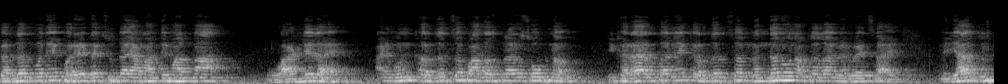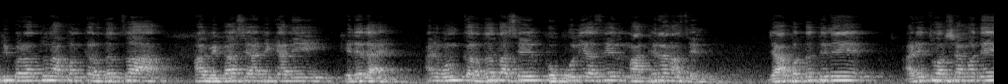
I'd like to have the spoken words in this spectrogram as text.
कर्जतमध्ये पर्यटक सुद्धा या माध्यमातून वाढलेला आहे. आणि म्हणून कर्जतचं पाहत असणारं स्वप्न की खऱ्या अर्थाने कर्जतचं नंदनवन आपल्याला घडवायचं आहे. या दृष्टिकोनातून आपण कर्जतचा हा विकास या ठिकाणी केलेला आहे. आणि म्हणून कर्जत असेल खोपोली असेल माथेरान असेल ज्या पद्धतीने अडीच वर्षामध्ये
